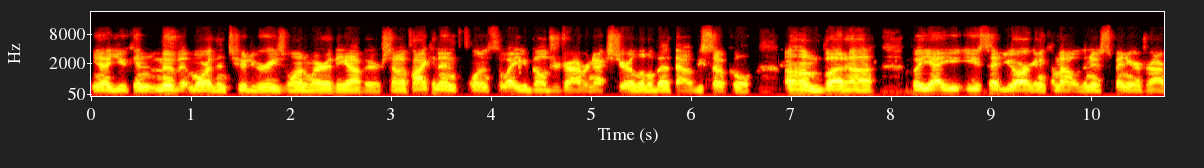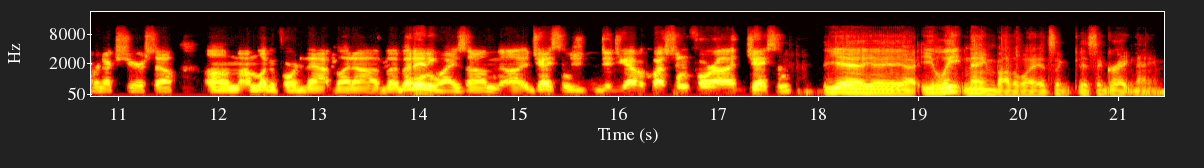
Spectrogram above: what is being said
you know you can move it more than two degrees one way or the other. So if i can influence the way you build your driver next year a little bit that would be so cool. Um, but uh, but yeah you, you said you are going to come out with a new spinnier driver next year. So um, i'm looking forward to that. But uh, but but anyways um, uh, jason did you have a question for uh, jason? Yeah yeah yeah elite name by the way. It's a it's a great name.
